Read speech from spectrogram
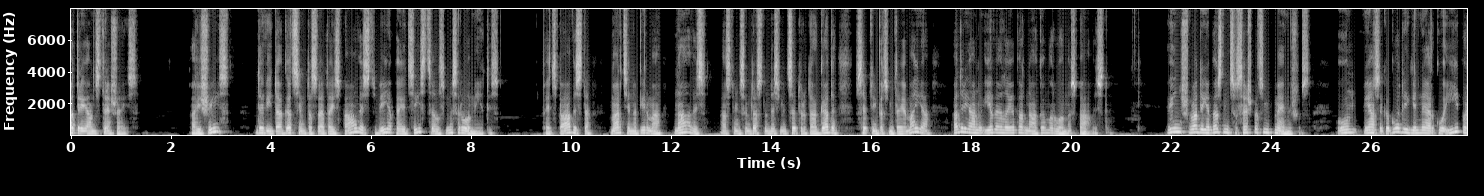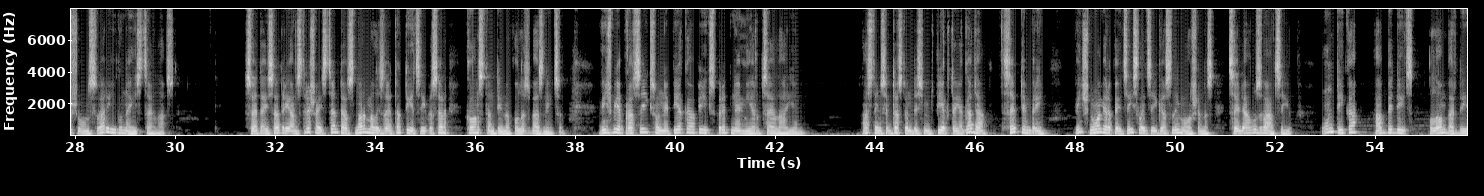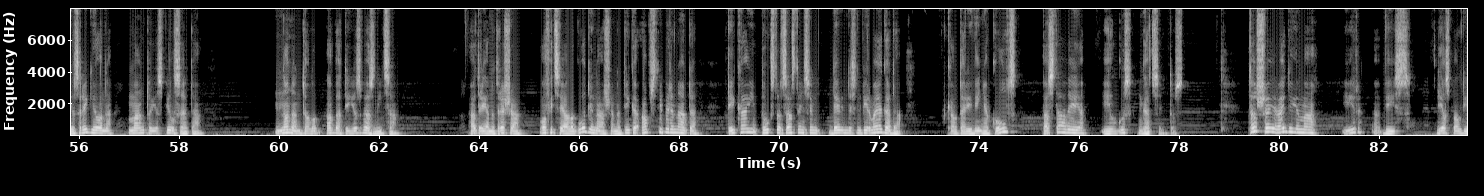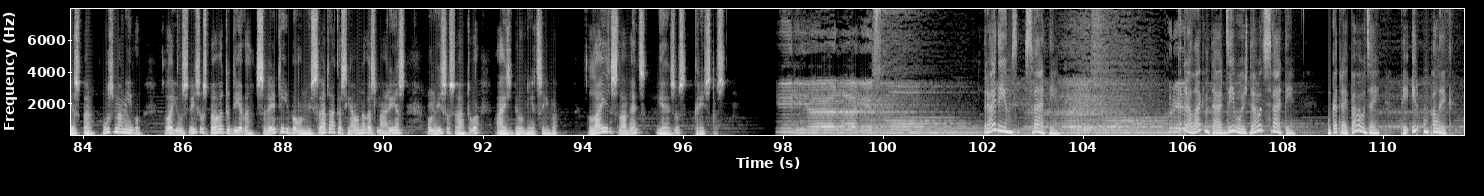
Adrians III. Arī šīs 9. gadsimta svētais pāvests bija pēc izcelsmes romietis. Pēc pāvesta Mārciņa I nāves 884. gada 17. maijā Adriānu ievēlēja par nākamo Romas pāvestu. Viņš vadīja baznīcu 16 mēnešus, un, jāsaka godīgi, ne ar ko īpašu un svarīgu neizcēlās. Svētais Adriāns III centās normalizēt attiecības ar Konstantinopolis baznīcu. Viņš bija prasīgs un nepiekāpīgs pret nemieru cēlājiem. 885. gadā, septembrī, viņš nomira pēc īslaicīgās slimošanas ceļā uz Vāciju un tika apbedīts Lombardijas reģiona Mantujas pilsētā, Nonantolo abatijas baznīcā. Adriana III oficiāla godināšana tika apstiprināta tikai 1891. gadā, kaut arī viņa kults pastāvēja ilgus gadsimtus. Tas šai raidījumā ir viss. Lielas paldies par uzmanību, lai jūs visus pavada Dieva svētība un visvētākās jaunavas Marijas un visu svēto aizbildniecība. Lai ir slavēts Jēzus Kristus! Raidījums Svētie. Katrā laikmetā ir dzīvojuši daudz svētie, un katrai paudzei tie ir un paliek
